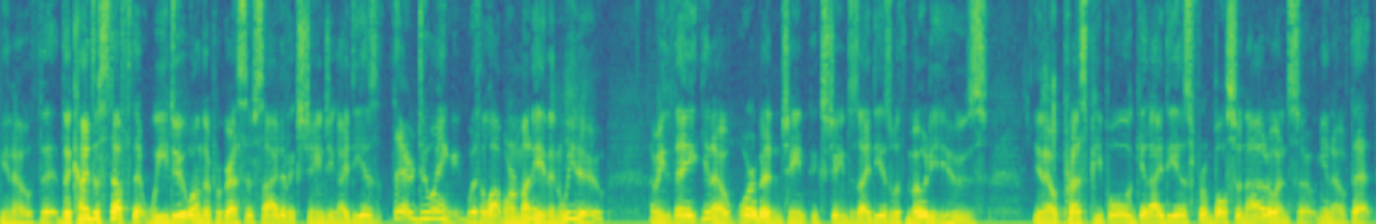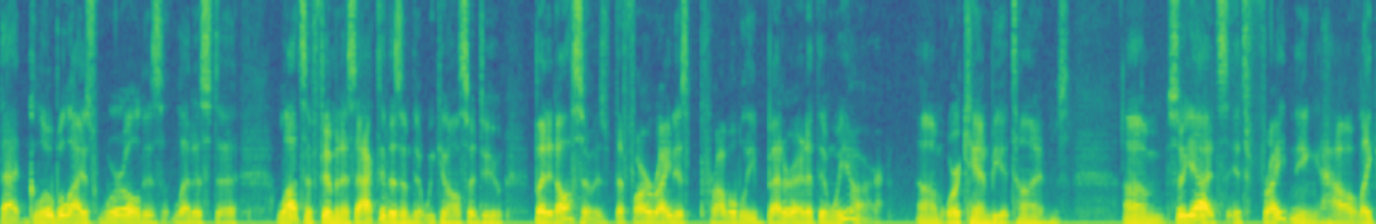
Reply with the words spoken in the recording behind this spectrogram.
you know, the, the kinds of stuff that we do on the progressive side of exchanging ideas, they're doing with a lot more money than we do. I mean, they, you know, Orban cha- exchanges ideas with Modi, who's, you know, press people get ideas from Bolsonaro, and so you know that that globalized world has led us to lots of feminist activism that we can also do. But it also is the far right is probably better at it than we are, um, or can be at times. Um, so yeah, it's it's frightening how like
